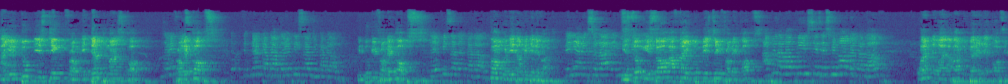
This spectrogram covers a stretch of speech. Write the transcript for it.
and you took this thing from a dead man's cup, from a corpse. de- de- d'un cadavre, vous avez pris ça du cadavre. You took it from a corpse. Vous avez pris ça d'un cadavre. Come with it and be delivered. Venez avec cela et vous You serez saw, you saw after you took this thing from a corpse, Après avoir pris ces instruments d'un cadavre, when they were about to bury the corpse, you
